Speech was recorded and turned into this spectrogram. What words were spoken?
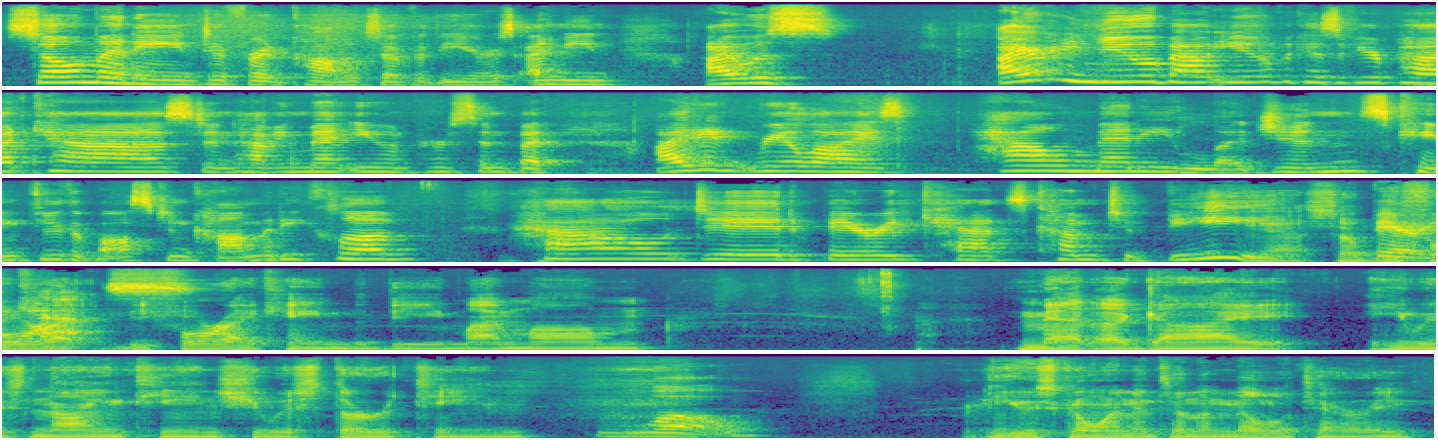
so many different comics over the years. I mean, I was I already knew about you because of your podcast and having met you in person, but I didn't realize how many legends came through the Boston Comedy Club. How did Barry Katz come to be? Yeah, so Barry before I, before I came to be, my mom met a guy. He was 19, she was 13. Whoa. He was going into the military,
